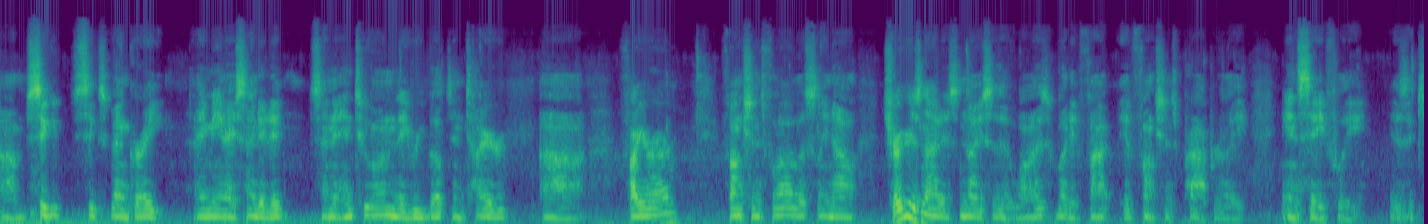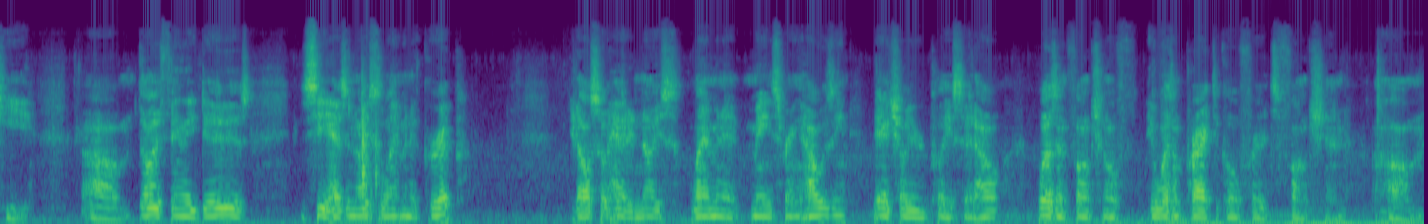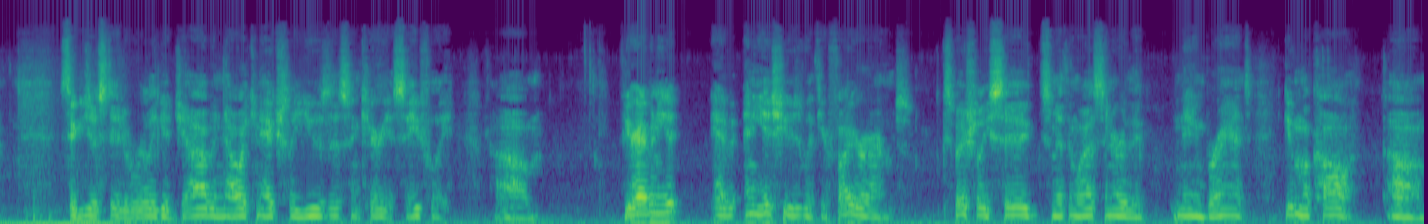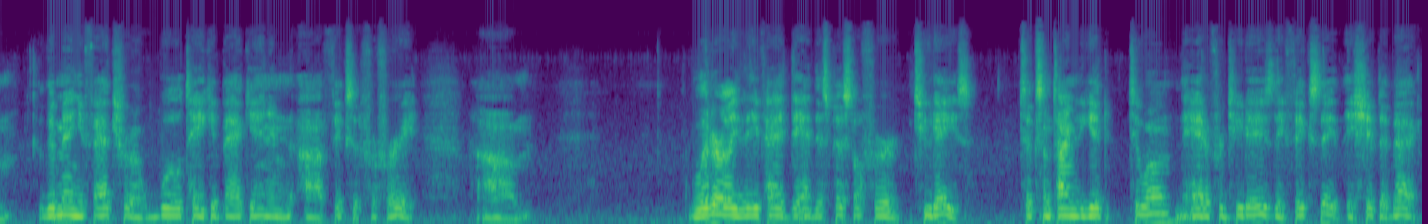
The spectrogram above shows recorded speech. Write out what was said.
Um, Sig, Sig's been great. I mean, I sent it, sent it into them. They rebuilt the entire uh, firearm. Functions flawlessly now. Trigger's not as nice as it was, but it, it functions properly and safely is the key. Um, the other thing they did is, see it has a nice laminate grip. It also had a nice laminate mainspring housing. They actually replaced it out. wasn't functional. It wasn't practical for its function. Um, so just did a really good job, and now I can actually use this and carry it safely. Um, if you're having any, have any issues with your firearms, especially SIG, Smith & Wesson, or the name brands, give them a call. Um, a good manufacturer will take it back in and uh, fix it for free. Um, literally they've had they had this pistol for two days. Took some time to get to them they had it for two days. They fixed it. They shipped it back.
